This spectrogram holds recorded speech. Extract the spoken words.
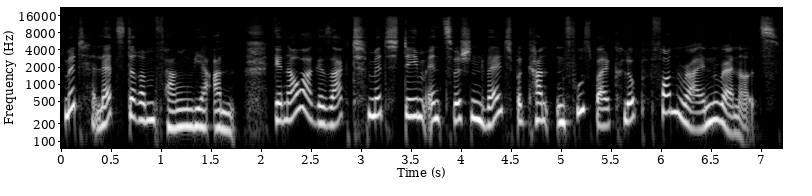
Mit letzterem fangen wir an. Genauer gesagt mit dem inzwischen weltbekannten Fußballclub von Ryan Reynolds.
